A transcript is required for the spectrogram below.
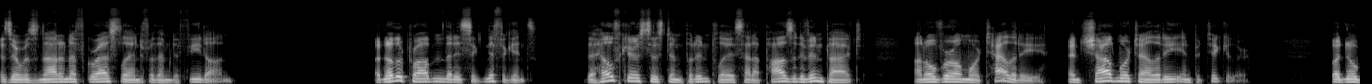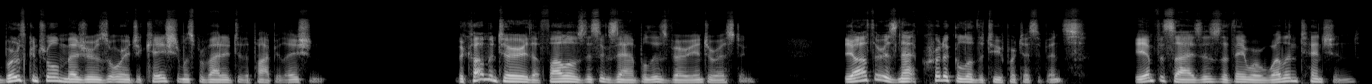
as there was not enough grassland for them to feed on. Another problem that is significant the healthcare system put in place had a positive impact on overall mortality and child mortality in particular, but no birth control measures or education was provided to the population. The commentary that follows this example is very interesting. The author is not critical of the two participants. He emphasizes that they were well intentioned,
